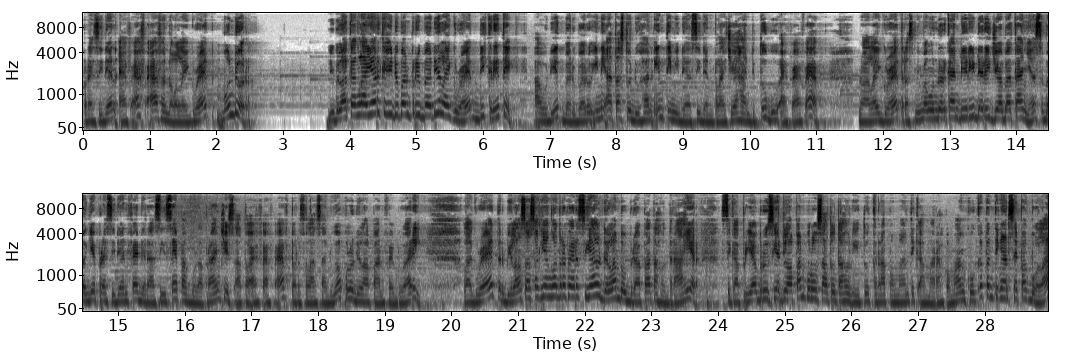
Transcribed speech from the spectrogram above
Presiden FFF Nole Gret mundur. Di belakang layar kehidupan pribadi Legret dikritik. Audit baru-baru ini atas tuduhan intimidasi dan pelecehan di tubuh FFF. Noël Legret resmi mengundurkan diri dari jabatannya sebagai Presiden Federasi Sepak Bola Prancis atau FFF per Selasa 28 Februari. Legret terbilang sosok yang kontroversial dalam beberapa tahun terakhir. Sikap pria berusia 81 tahun itu kerap memantik amarah pemangku kepentingan sepak bola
